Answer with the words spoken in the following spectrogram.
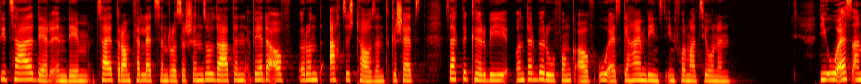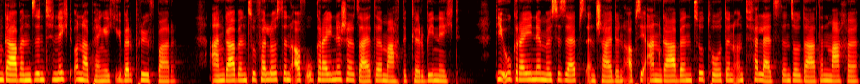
Die Zahl der in dem Zeitraum verletzten russischen Soldaten werde auf rund 80.000 geschätzt, sagte Kirby unter Berufung auf US-Geheimdienstinformationen. Die US-Angaben sind nicht unabhängig überprüfbar. Angaben zu Verlusten auf ukrainischer Seite machte Kirby nicht. Die Ukraine müsse selbst entscheiden, ob sie Angaben zu toten und verletzten Soldaten mache,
